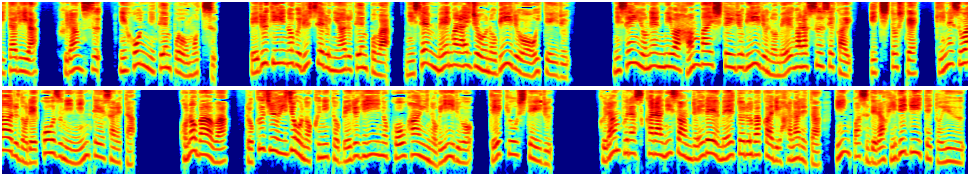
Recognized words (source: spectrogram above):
イタリア、フランス、日本に店舗を持つ。ベルギーのブリュッセルにある店舗は2000銘柄以上のビールを置いている。2004年には販売しているビールの銘柄数世界一としてギネスワールドレコーズに認定された。このバーは60以上の国とベルギーの広範囲のビールを提供している。グランプラスから2300メートルばかり離れたインパスデラフィデリーテという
